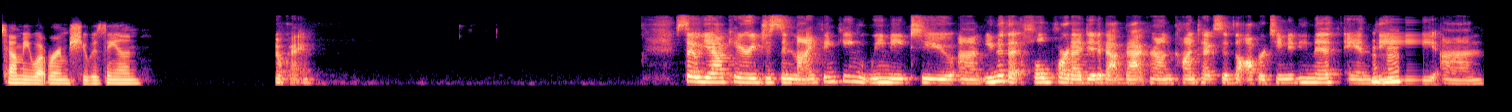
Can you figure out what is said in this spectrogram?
tell me what room she was in. Okay. So yeah, Carrie, just in my thinking, we need to, um, you know, that whole part I did about background context of the opportunity myth and the um,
